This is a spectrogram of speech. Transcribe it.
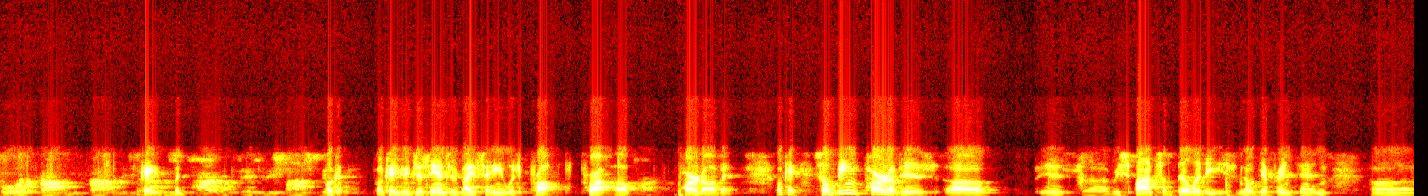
for property, properties. Okay, but- Part of his responsibility. okay, you just answered by saying it was pro, pro, uh, part of it. Okay, so being part of his, uh, his, uh, responsibilities, no different than, uh,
